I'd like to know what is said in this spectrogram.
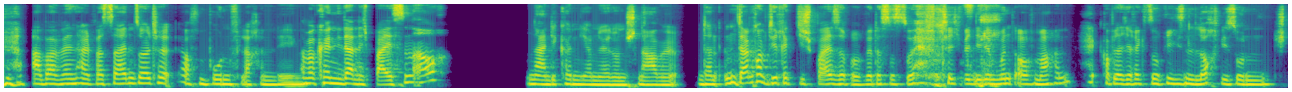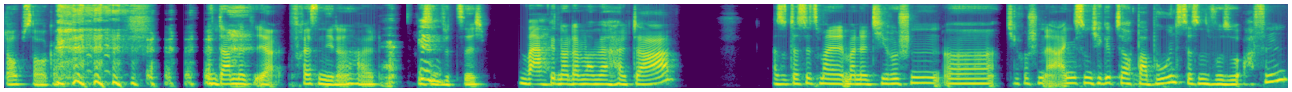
aber wenn halt was sein sollte, auf den Boden flach hinlegen. Aber können die da nicht beißen auch? Nein, die können, die haben ja nur einen Schnabel. Und dann, und dann kommt direkt die Speiseröhre. Das ist so heftig, wenn die den Mund aufmachen. Kommt da direkt so ein riesen Loch wie so ein Staubsauger. Und damit, ja, fressen die dann halt. Richtig witzig. War. Genau, dann waren wir halt da. Also das ist jetzt meine, meine tierischen, äh, tierischen Ereignisse. Und hier gibt's ja auch Baboons, das sind wohl so Affen.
